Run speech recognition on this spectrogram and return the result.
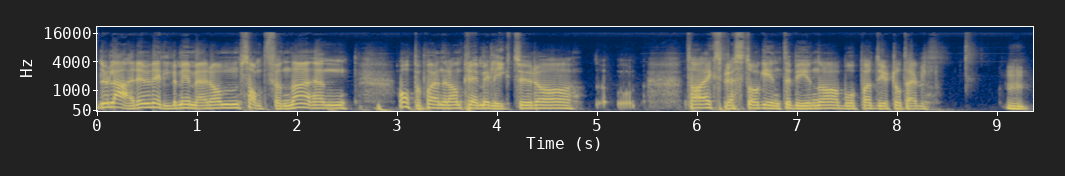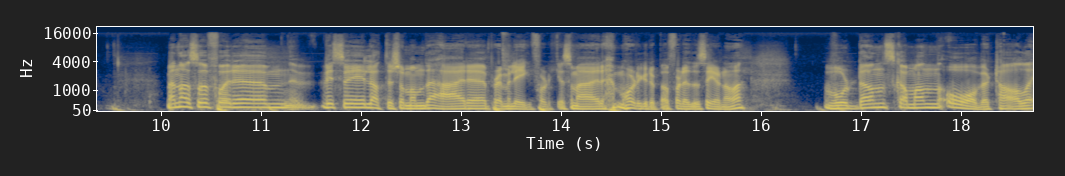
Du lærer veldig mye mer om samfunnet enn å hoppe på en eller annen Premier League-tur og ta ekspresstoget inn til byen og bo på et dyrt hotell. Mm. Men altså, for, uh, hvis vi later som om det er eh, Premier League-folket som er målgruppa for det du sier nå, da. Hvordan skal man overtale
